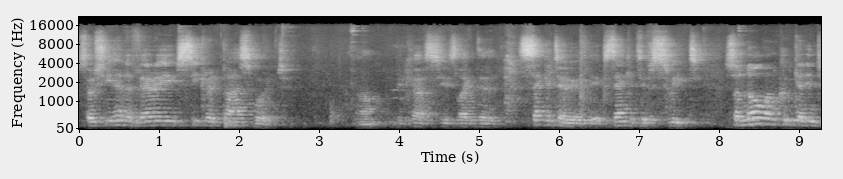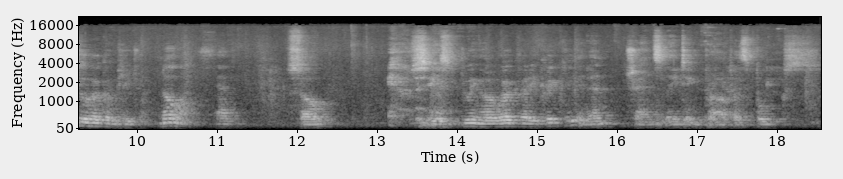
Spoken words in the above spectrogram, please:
So she had a very secret password. um, because she's like the secretary of the executive suite. So no one could get into her computer. No one. And so she was doing her work very quickly and then translating Prabhupada's books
